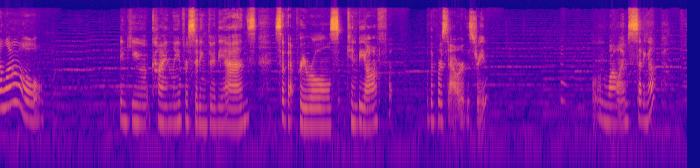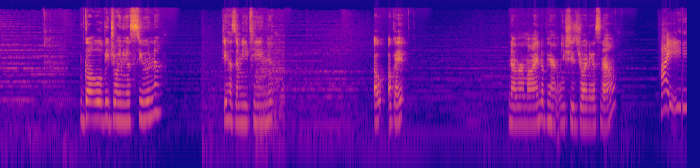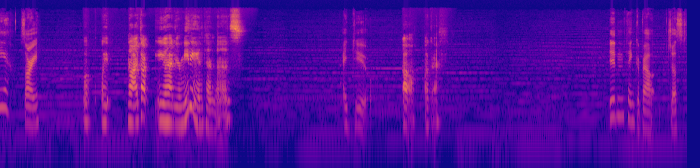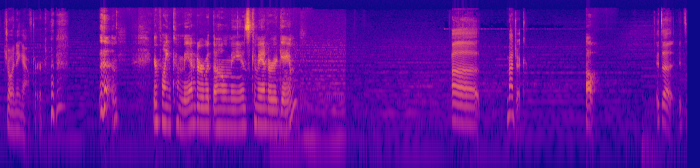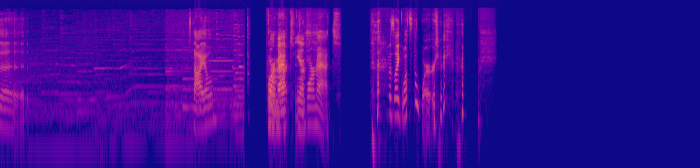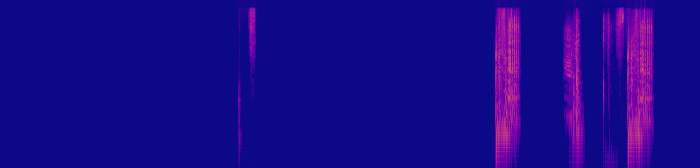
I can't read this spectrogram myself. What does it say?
Hello. Thank you kindly for sitting through the ads so that pre rolls can be off for the first hour of the stream. And while I'm setting up, Gull will be joining us soon. She has a meeting. Oh, okay. Never mind. Apparently, she's joining us now. Hi. Sorry. Well, wait. No, I thought you had your meeting in 10 minutes. I do. Oh, okay. Didn't think about just joining after. You're playing Commander with the homies. Is Commander a game? Uh, magic. Oh, It's a it's a style format. Yeah. format. I was like, what's the word?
